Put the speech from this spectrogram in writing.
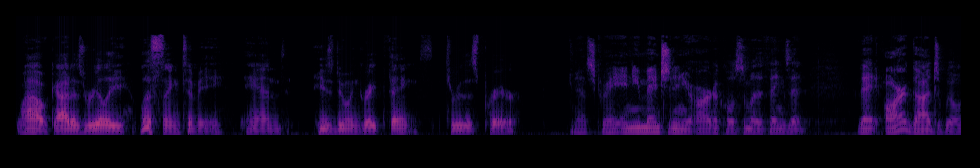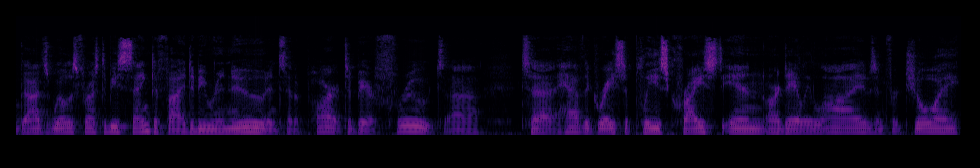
wow, God is really listening to me, and he's doing great things through this prayer. That's great. And you mentioned in your article some of the things that that are God's will. God's will is for us to be sanctified, to be renewed and set apart, to bear fruit, uh, to have the grace to please Christ in our daily lives, and for joy.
